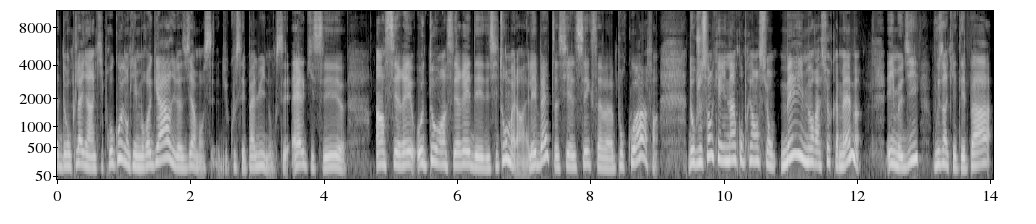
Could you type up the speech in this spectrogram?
Donc là, il y a un quiproquo. Donc, il me regarde. Il va se dire bon, du coup, c'est pas lui. Donc, c'est elle qui s'est euh, insérée, auto-insérée des, des, citrons. Mais alors, elle est bête si elle sait que ça va. Pourquoi Enfin, donc, je sens qu'il y a une incompréhension. Mais il me rassure quand même. Et il me dit vous inquiétez pas.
